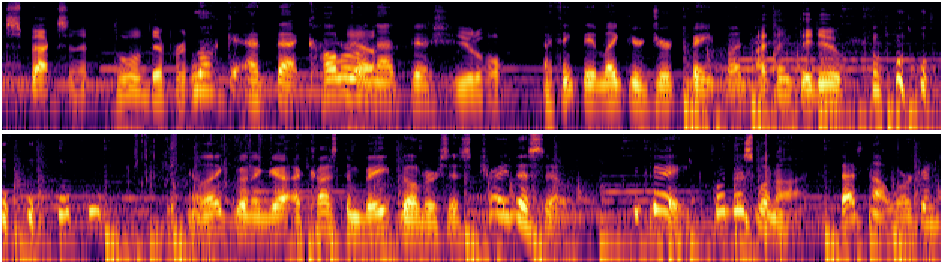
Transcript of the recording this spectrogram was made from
specks in it. It's a little different. Look at that color yeah, on that fish. Beautiful. I think they like your jerk bait, bud. I think they do. I like when a, a custom bait builder says, "Try this out." Okay, put this one on. That's not working.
